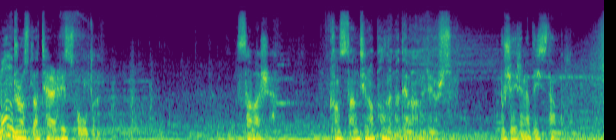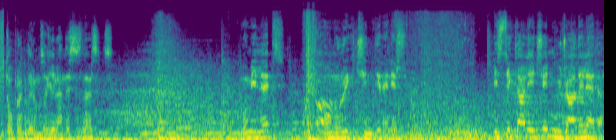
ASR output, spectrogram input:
yanlışlıkla terörist oldun. Savaşa Konstantinopol'da mı devam ediyorsun? Bu şehrin adı İstanbul. Topraklarımıza gelen de sizlersiniz. Bu millet onuru için direnir. İstiklali için mücadele eder.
